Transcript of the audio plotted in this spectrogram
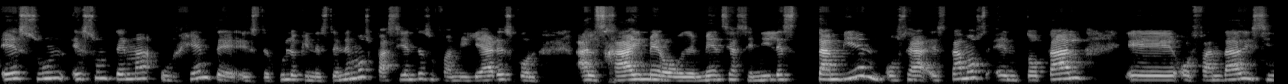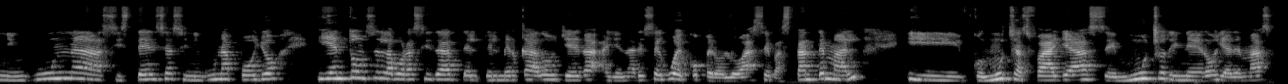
es un, es un tema urgente, este, Julio, quienes tenemos pacientes o familiares con Alzheimer o demencias seniles, también, o sea, estamos en total eh, orfandad y sin ninguna asistencia, sin ningún apoyo, y entonces la voracidad del, mercado llega a llenar ese hueco, pero lo hace bastante mal y con muchas fallas, eh, mucho dinero y además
